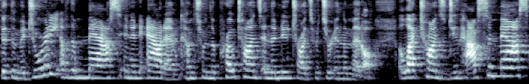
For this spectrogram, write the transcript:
that the majority of the mass in an atom comes from the protons and the neutrons, which are in the middle. Electrons do have some mass,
